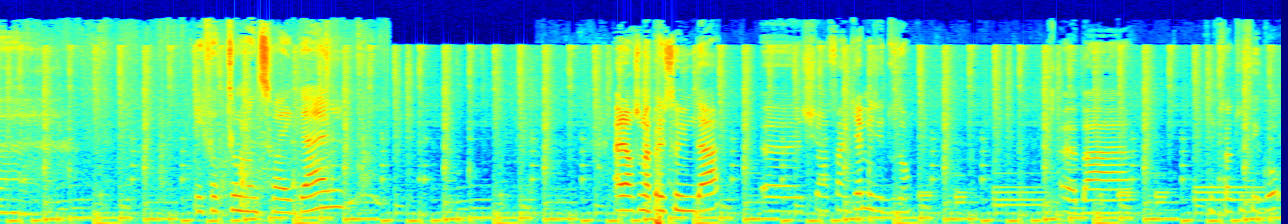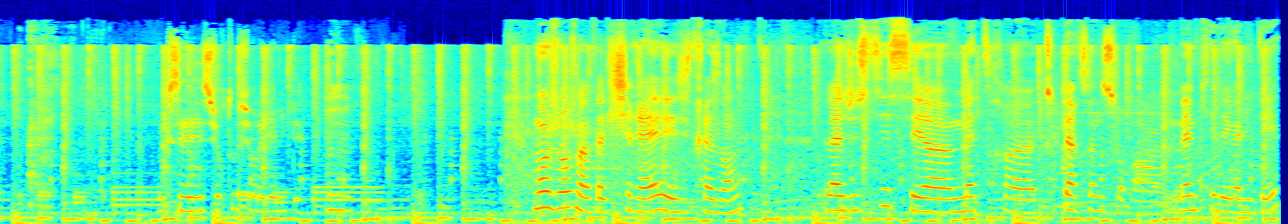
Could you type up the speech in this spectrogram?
euh, il faut que tout le monde soit égal. Alors, je m'appelle Solinda, euh, je suis en cinquième et j'ai 12 ans. Euh, bah, on soit tous égaux. Donc c'est surtout sur l'égalité. Bonjour, je m'appelle Chirel et j'ai 13 ans. La justice, c'est euh, mettre euh, toute personne sur un même pied d'égalité.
